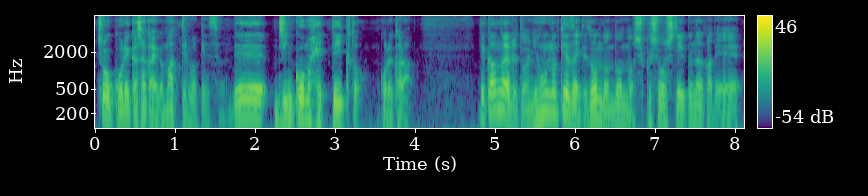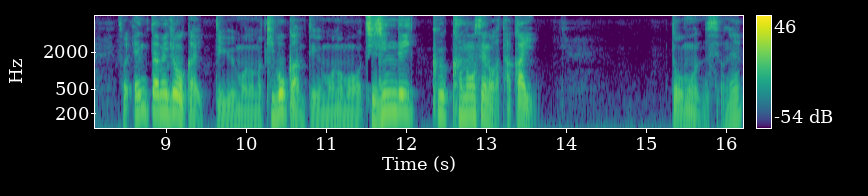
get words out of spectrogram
超高齢化社会が待ってるわけですよ。で、人口も減っていくと、これから。で考えると、日本の経済ってどんどんどんどん縮小していく中で、そエンタメ業界っていうものの規模感っていうものも縮んでいく可能性の方が高いと思うんですよね。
